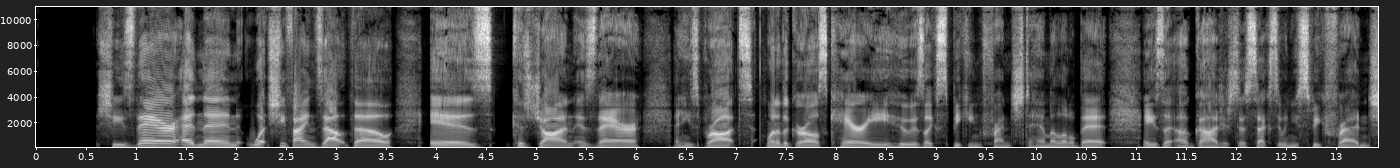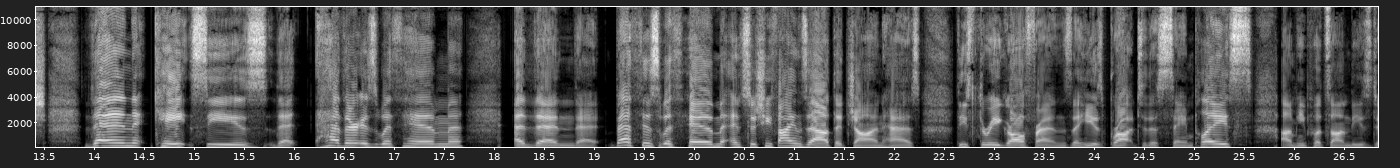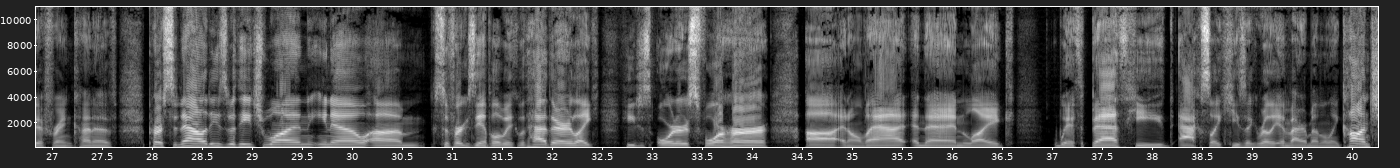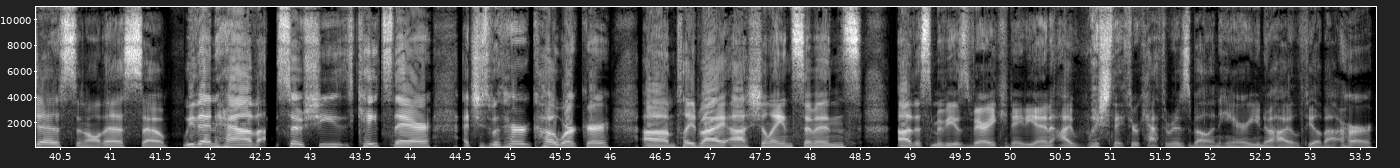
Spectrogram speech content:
she's there and then what she finds out though is because John is there and he's brought one of the girls, Carrie, who is like speaking French to him a little bit. And he's like, Oh God, you're so sexy when you speak French. Then Kate sees that Heather is with him, and then that Beth is with him. And so she finds out that John has these three girlfriends that he has brought to the same place. Um, he puts on these different kind of personalities with each one, you know. Um, so for example, with, with Heather, like he just orders for her, uh, and all that. And then like, with Beth, he acts like he's like really environmentally conscious and all this. So we then have so she's Kate's there and she's with her coworker, um, played by uh, Chelan Simmons. Uh, this movie is very Canadian. I wish they threw Katharine Isabelle in here. You know how I feel about her.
